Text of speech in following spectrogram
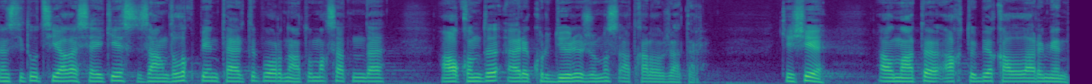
конституцияға сәйкес заңдылық пен тәртіп орнату мақсатында ауқымды әрі күрделі жұмыс атқарылып жатыр. Кеше алматы ақтөбе қалалары мен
